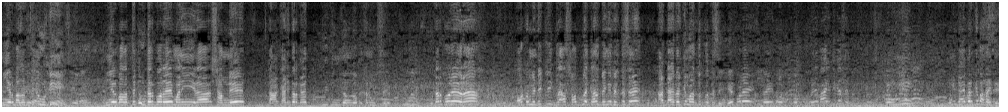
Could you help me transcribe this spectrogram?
মিয়ার বাজার থেকে উঠি, মিয়ার বাজার থেকে উঠার পরে মানে এরা সামনে গাড়ি দরকার, দুই, তিনজন লোক এখানে উঠছে। উঠার পরে ওরা অটোমেটিকলি গ্লাস সবগুলো গ্লাস ভেঙে ফেলতেছে আর ড্রাইভারকে মারধর করতেছে। এরপরে ভাই, ঠিক আছে? উনি উনি ড্রাইভারকে বাঁচাইছে।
